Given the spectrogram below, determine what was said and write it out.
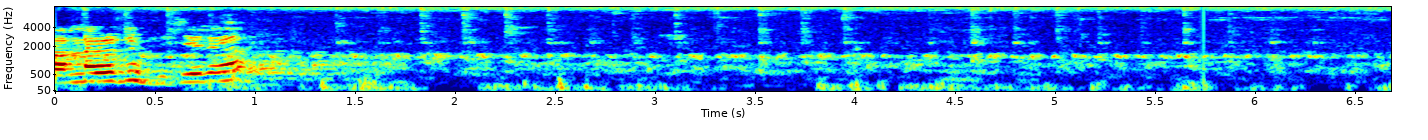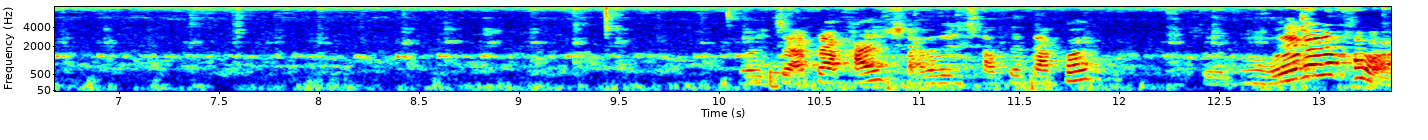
রান্না করে একটু ভিজিয়ে দেওয়া চাটা খাই সারাদিন সাথে থাকো। হয়ে গেল খাওয়া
